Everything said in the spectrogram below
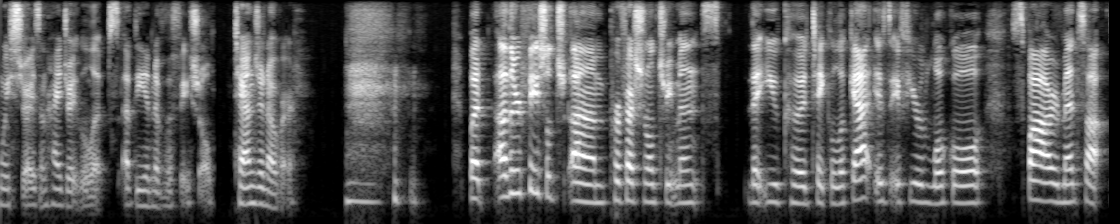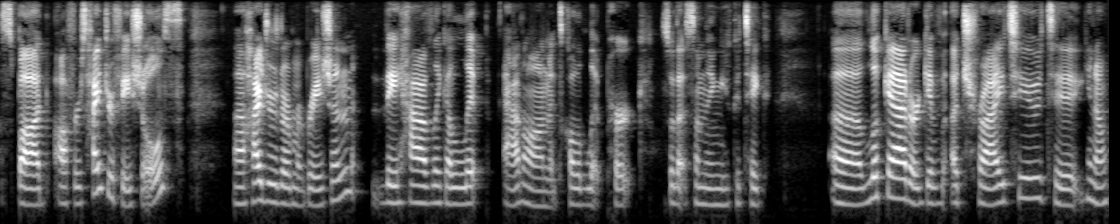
moisturize and hydrate the lips at the end of a facial. Tangent over. but other facial um, professional treatments that you could take a look at is if your local spa or med spa offers hydrofacials, uh, hydrodermabrasion, they have like a lip add-on. It's called a lip perk. So that's something you could take a look at or give a try to to, you know,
